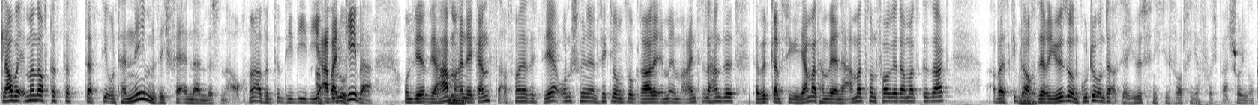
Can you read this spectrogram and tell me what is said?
glaube immer noch, dass, dass, dass die Unternehmen sich verändern müssen auch. Ne? Also die, die, die Absolut. Arbeitgeber. Und wir, wir haben eine ganz, aus meiner Sicht, sehr unschöne Entwicklung, so gerade im, im Einzelhandel. Da wird ganz viel gejammert, haben wir in der Amazon-Folge damals gesagt. Aber es gibt auch seriöse und gute Unter... Seriös finde ich, dieses Wort finde ich ja furchtbar, Entschuldigung.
